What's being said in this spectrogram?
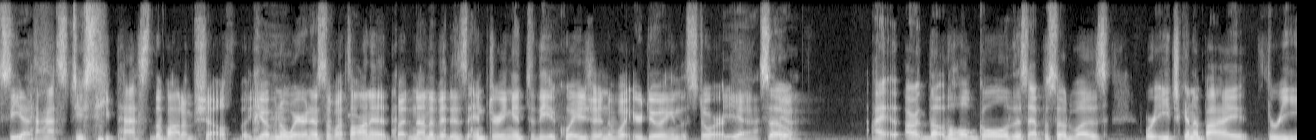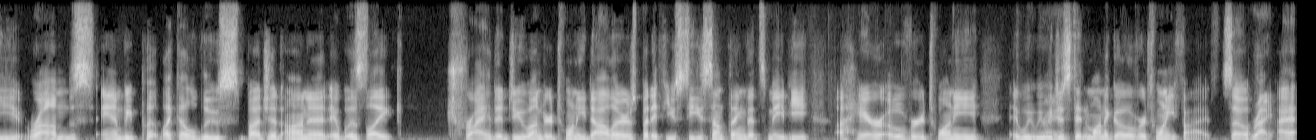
see Yes. past you see past the bottom shelf, but you have an awareness of what's on it, but none of it is entering into the equation of what you're doing in the store. yeah. So yeah. I our, the the whole goal of this episode was we're each gonna buy three rums, and we put like a loose budget on it. It was like try to do under twenty dollars, but if you see something that's maybe a hair over twenty, it- we, we Right. just didn't want to go over twenty five. So Right. I,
